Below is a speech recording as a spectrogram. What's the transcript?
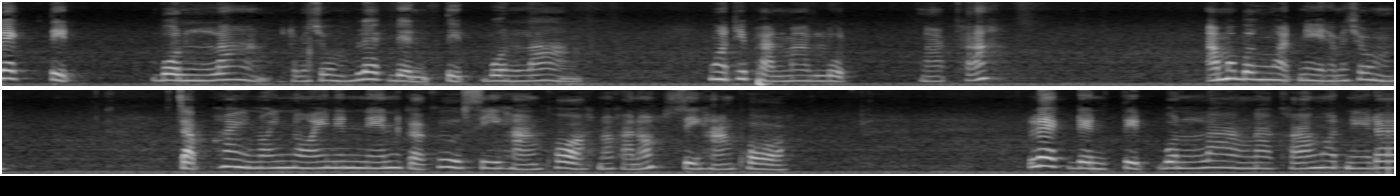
เลขติดบนล่างท่านผู้ชม เลขเด่นติดบนล่าง งวดที่ผ่านมาหลุดนะคะเอามาเบิ่งงวดนี้ท่านผู้ชม จับให้น้อยๆ เน้นๆ ก็คือสีหางพอนะคะเนาะสีหางพอ เลขเด่นติดบนล่างนะคะ งวดนี้ได้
